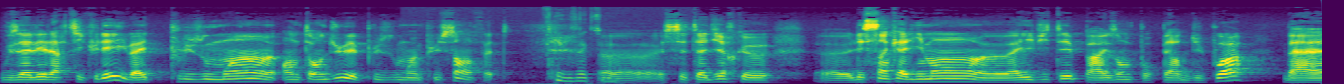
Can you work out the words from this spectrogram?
vous allez l'articuler, il va être plus ou moins entendu et plus ou moins puissant, en fait. Exactement. C'est-à-dire que les cinq aliments à éviter, par exemple, pour perdre du poids, bah,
